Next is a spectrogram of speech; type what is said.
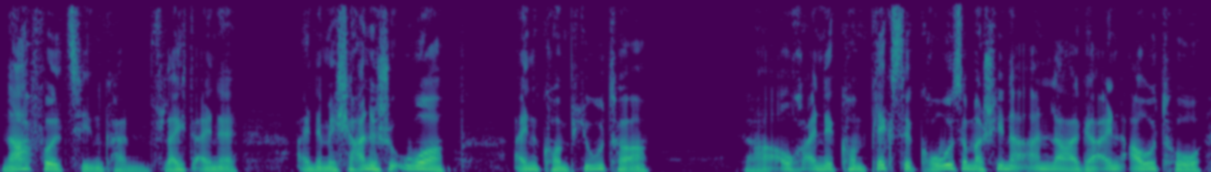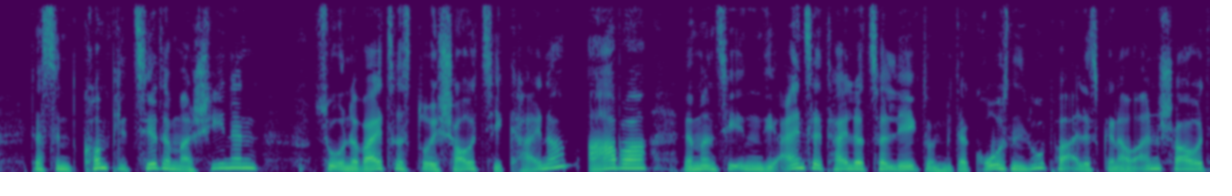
nachvollziehen kann. Vielleicht eine, eine mechanische Uhr, ein Computer, ja, auch eine komplexe große Maschineanlage, ein Auto. Das sind komplizierte Maschinen. So ohne weiteres durchschaut sie keiner. Aber wenn man sie in die Einzelteile zerlegt und mit der großen Lupe alles genau anschaut,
